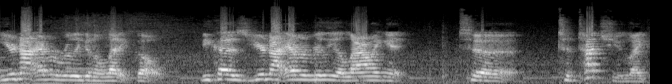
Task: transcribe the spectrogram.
you're not ever really going to let it go. Because you're not ever really allowing it to to touch you. Like,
